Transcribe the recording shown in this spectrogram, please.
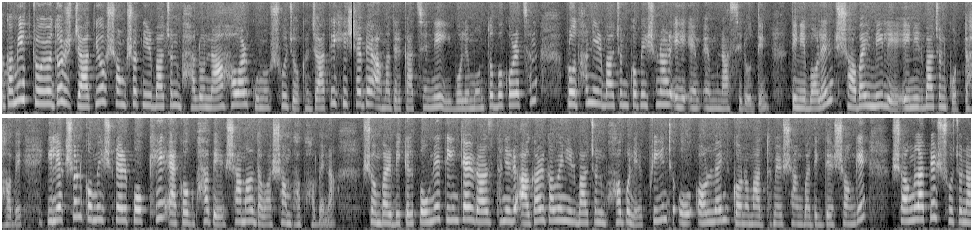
আগামী ত্রয়োদশ জাতীয় সংসদ নির্বাচন ভালো না হওয়ার কোনো সুযোগ জাতি হিসেবে আমাদের কাছে নেই বলে মন্তব্য করেছেন প্রধান নির্বাচন commissioner A M M Nasir Uddin তিনি বলেন, সবাই মিলে এই নির্বাচন করতে হবে। ইলেকশন কমিশনের পক্ষে এককভাবে সামাল দেওয়া সম্ভব হবে না। সোমবার বিকেল পৌনে তিনটায় রাজধানীর আগারগাঁওয়ে নির্বাচন ভবনে প্রিন্ট ও অনলাইন গণমাধ্যমের সাংবাদিকদের সঙ্গে সংলাপের সূচনা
